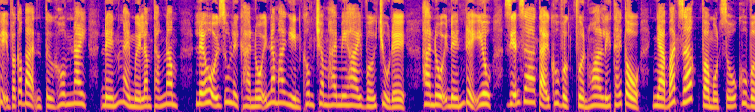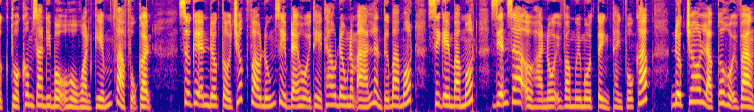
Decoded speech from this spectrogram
vị và các bạn, từ hôm nay đến ngày 15 tháng 5, lễ hội du lịch Hà Nội năm 2022 với chủ đề Hà Nội đến để yêu diễn ra tại khu vực vườn hoa Lý Thái Tổ, nhà Bát Giác và một số khu vực thuộc không gian đi bộ Hồ Hoàn Kiếm và phụ cận. Sự kiện được tổ chức vào đúng dịp Đại hội Thể thao Đông Nam Á lần thứ 31, SEA Games 31 diễn ra ở Hà Nội và 11 tỉnh, thành phố khác, được cho là cơ hội vàng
